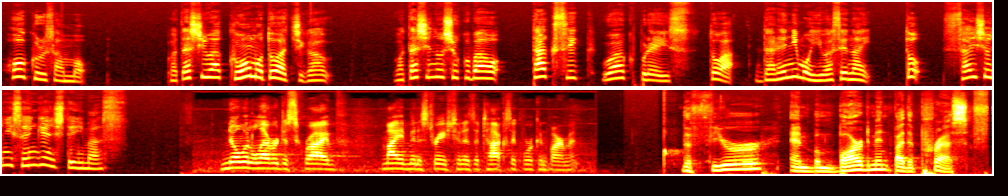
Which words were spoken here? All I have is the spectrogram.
ホークルさんも私はクオモとは違う私の職場をタクシックワークプレイスとは誰にも言わせないと最初に宣言しています No one will ever describe my administration as a toxic work environment. The furor and bombardment by the press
